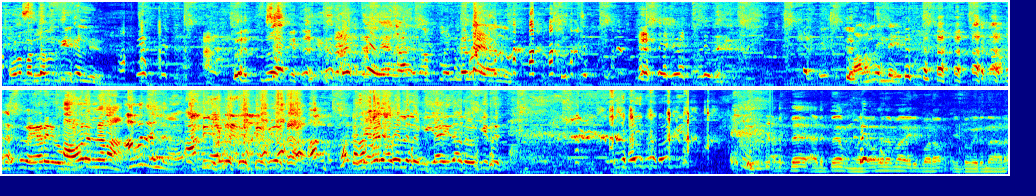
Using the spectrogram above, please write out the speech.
അവനൊക്കെ വേറെ രൂപം. ഇതാ നോക്കിയത്. അടുത്ത അടുത്ത മനോഹരമായ ഒരു പടം ഇപ്പൊ വരുന്നതാണ്.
